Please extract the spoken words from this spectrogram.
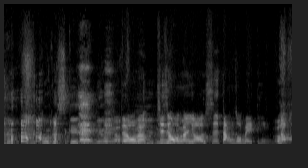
我的 schedule，没有人要。对，我们其实我们有是当做没听到。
